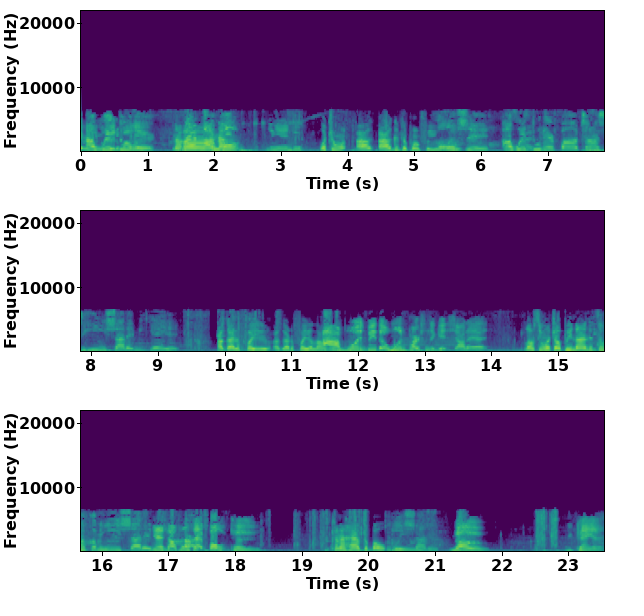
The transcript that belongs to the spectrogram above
every I single bit of my there. loot. No, uh, my I'm not. Pump, Leander. What you want? I I'll get the pump for you. Wait, Listen, I went through there five times and he ain't shot at me yet. I got it for you. I got it for you, I would be the one person to get shot at. Lawson, you want your How P92? come he ain't shot at Yes, me? Yes, I want that bolt too. Can I have the bolt, please? shot at. No. You can't.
